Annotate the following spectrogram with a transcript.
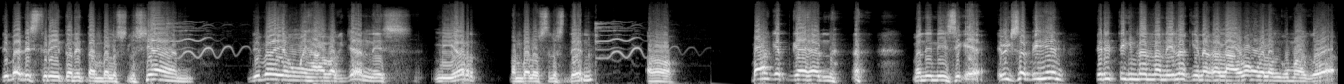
Di ba distrito ni Tambaloslos yan? Di ba yung may hawak dyan is Mayor Tambaloslos din? Oh. Bakit gayon maninisik eh? Ibig sabihin, tinitingnan na nila kinakalawang walang gumagawa.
